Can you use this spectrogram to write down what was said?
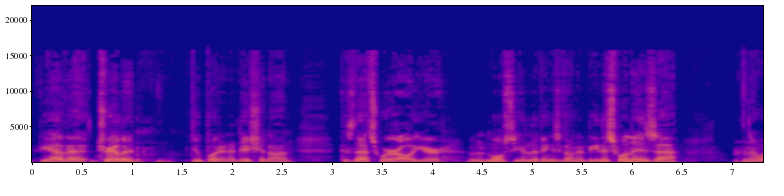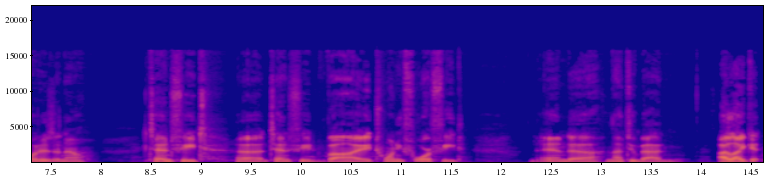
If you have a trailer, do put an addition on, because that's where all your most of your living is going to be. This one is, uh, what is it now? 10 feet, uh, 10 feet by 24 feet and uh, not too bad. I like it.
